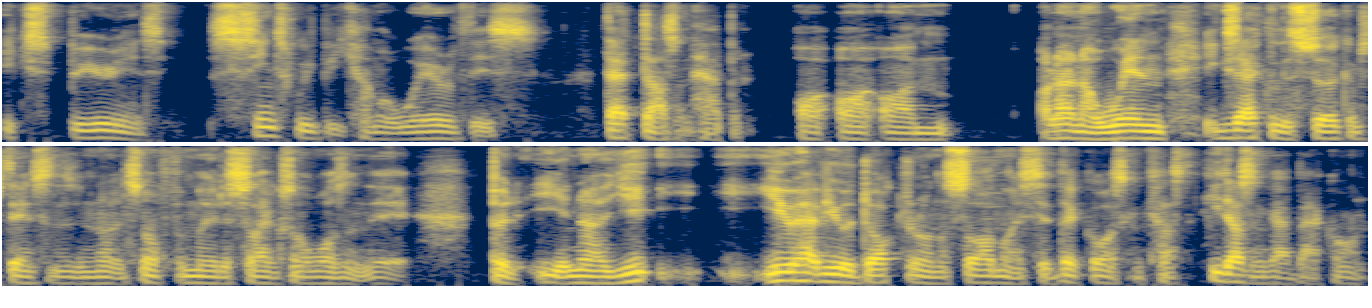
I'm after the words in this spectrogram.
experience, since we've become aware of this, that doesn't happen. I, am I don't know when exactly the circumstances. It's not for me to say because I wasn't there. But you know, you you have your doctor on the sideline said that guy's concussed. He doesn't go back on.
